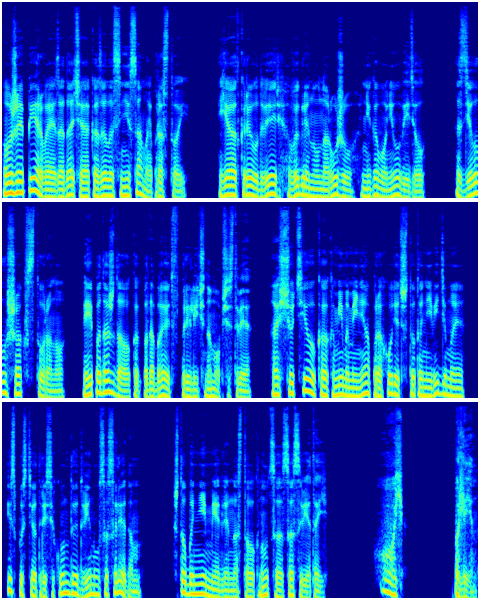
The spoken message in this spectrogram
Уже первая задача оказалась не самой простой. Я открыл дверь, выглянул наружу, никого не увидел. Сделал шаг в сторону и подождал, как подобает в приличном обществе. Ощутил, как мимо меня проходит что-то невидимое, и спустя три секунды двинулся следом, чтобы немедленно столкнуться со Светой. «Ой, блин,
